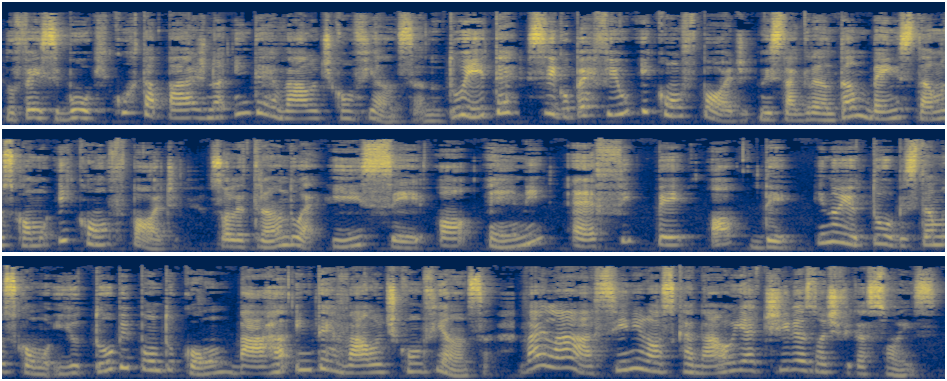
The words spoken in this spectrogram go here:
No Facebook, curta a página Intervalo de Confiança. No Twitter, siga o perfil iconfpod. No Instagram também estamos como iconfpod. Soletrando é I-C-O-N-F-P-O-D. E no YouTube estamos como youtube.com barra intervalo de confiança. Vai lá, assine nosso canal e ative as notificações.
